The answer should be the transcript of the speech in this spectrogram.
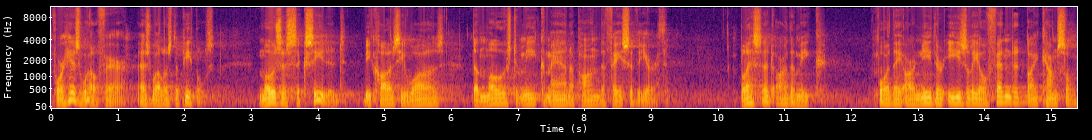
for his welfare as well as the people's. Moses succeeded because he was the most meek man upon the face of the earth. Blessed are the meek, for they are neither easily offended by counsel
